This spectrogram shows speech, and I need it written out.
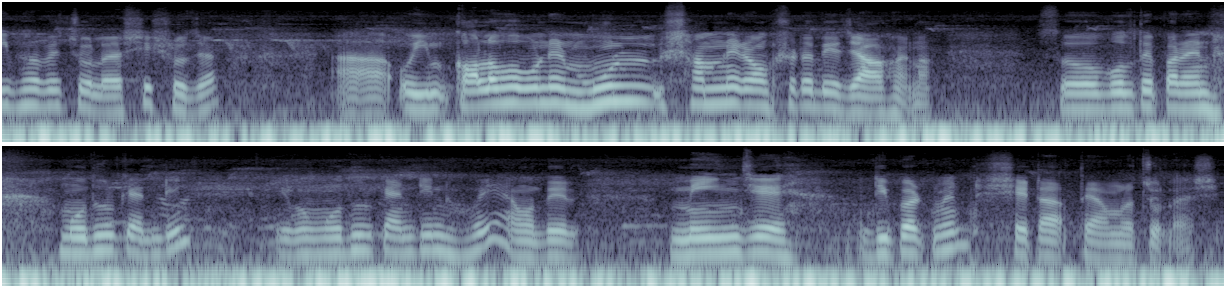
এইভাবে চলে আসি সোজা। ওই কলাভবনের মূল সামনের অংশটা দিয়ে যাওয়া হয় না। সো বলতে পারেন মধুর ক্যান্টিন এবং মধুর ক্যান্টিন হয়ে আমাদের মেইন যে ডিপার্টমেন্ট সেটাতে আমরা চলে আসি।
